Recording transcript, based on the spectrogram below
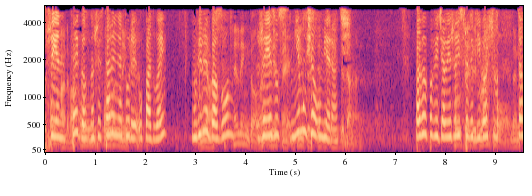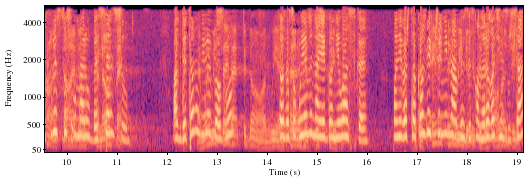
przyjętego z naszej starej natury upadłej, mówimy Bogu, że Jezus nie musiał umierać. Paweł powiedział, jeżeli sprawiedliwość, to Chrystus umarł bez sensu. A gdy to mówimy Bogu, to zasługujemy na Jego niełaskę, ponieważ cokolwiek czynimy, aby zdeshonorować Jezusa,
